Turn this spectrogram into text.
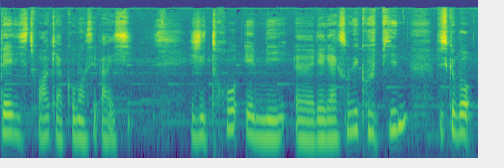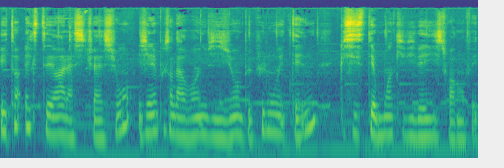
belle histoire qui a commencé par ici j'ai trop aimé euh, les réactions des copines, puisque bon, étant extérieur à la situation, j'ai l'impression d'avoir une vision un peu plus lointaine que si c'était moi qui vivais l'histoire en fait.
